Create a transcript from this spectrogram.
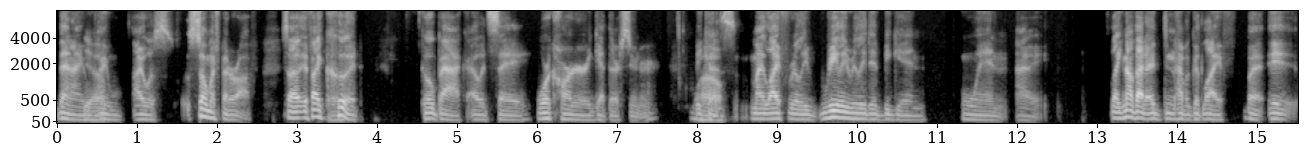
then I, yeah. I I was so much better off. So if I could go back, I would say work harder and get there sooner because wow. my life really really really did begin when I like not that I didn't have a good life, but it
